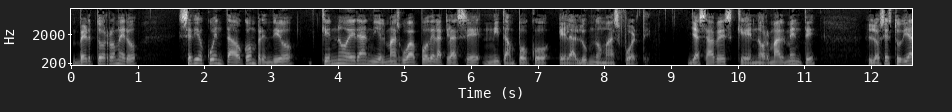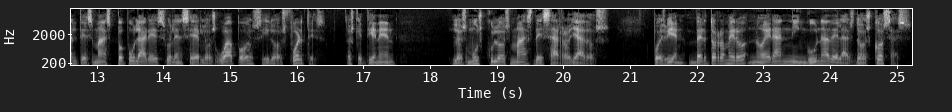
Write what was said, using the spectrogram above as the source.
Berto Romero se dio cuenta o comprendió que no era ni el más guapo de la clase ni tampoco el alumno más fuerte. Ya sabes que normalmente los estudiantes más populares suelen ser los guapos y los fuertes, los que tienen los músculos más desarrollados, pues bien, Berto Romero no era ninguna de las dos cosas,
